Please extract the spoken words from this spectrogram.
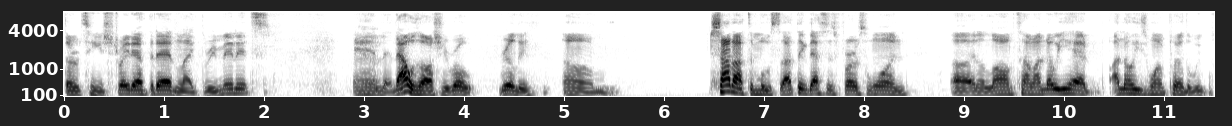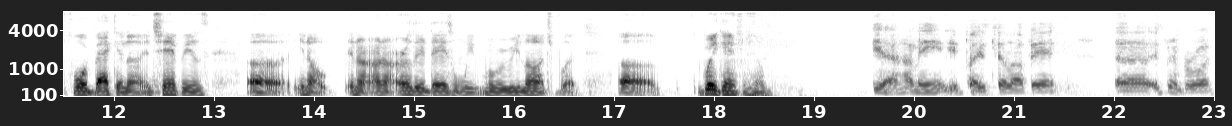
13 straight after that in like three minutes. And that was all she wrote, really. Um, shout out to Musa. I think that's his first one uh, in a long time. I know he had. I know he's won Player of the Week before back in uh, in Champions. Uh, you know, in our, in our, earlier days when we when we relaunched, but uh, great game for him. Yeah, I mean, he plays tail off, and uh, it's been brewing.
